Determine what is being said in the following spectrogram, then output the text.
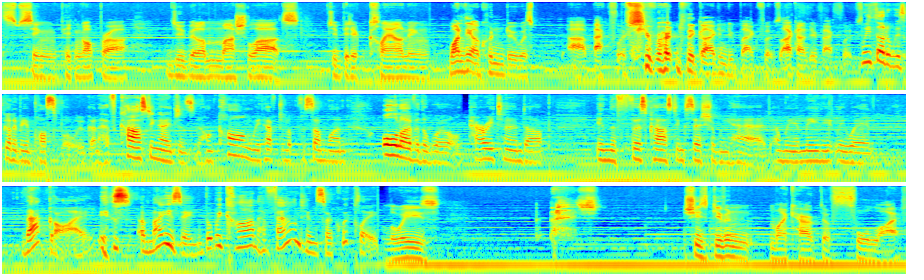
sing Peking opera, do a bit of martial arts, do a bit of clowning. One thing I couldn't do was uh, backflips. She wrote the guy can do backflips. I can't do backflips. We thought it was going to be impossible. We were going to have casting agents in Hong Kong. We'd have to look for someone all over the world. Harry turned up in the first casting session we had, and we immediately went, that guy is amazing, but we can't have found him so quickly. Louise, she's given my character full life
